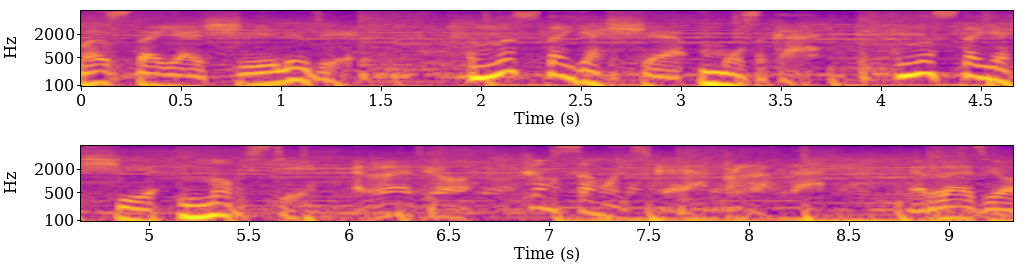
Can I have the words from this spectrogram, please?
Настоящие люди. Настоящая музыка. Настоящие новости. Радио «Комсомольская правда». Радио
